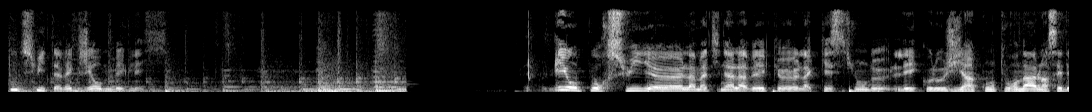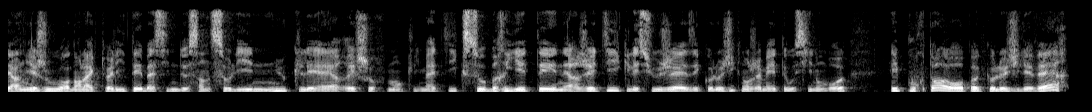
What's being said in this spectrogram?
tout de suite avec Jérôme Begley. Et on poursuit euh, la matinale avec euh, la question de l'écologie incontournable hein, ces derniers jours dans l'actualité. Bassine de Sainte-Soline, nucléaire, réchauffement climatique, sobriété énergétique. Les sujets écologiques n'ont jamais été aussi nombreux. Et pourtant, Europe Écologie Les Verts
